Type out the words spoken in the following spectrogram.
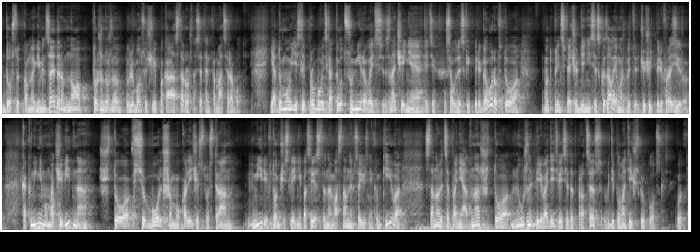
доступ ко многим инсайдерам, но тоже нужно в любом случае пока осторожно с этой информацией работать. Я думаю, если пробовать как-то вот суммировать значение этих саудовских переговоров, то вот, в принципе, о чем Денис и сказал, я, может быть, чуть-чуть перефразирую. Как минимум очевидно, что все большему количеству стран в мире, в том числе и непосредственным основным союзникам Киева, становится понятно, что нужно переводить весь этот процесс в дипломатическую плоскость. Вот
